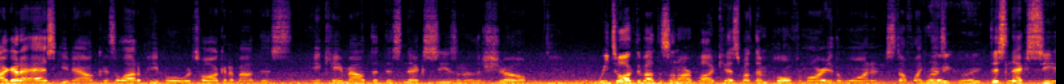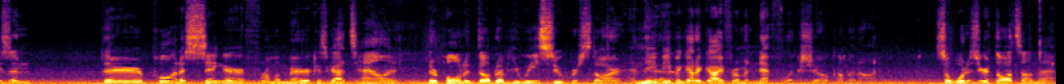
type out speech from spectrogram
I gotta ask you now because a lot of people were talking about this. It came out that this next season of the show, we talked about this on our podcast about them pulling from Are You the One and stuff like this. Right, right. This next season, they're pulling a singer from America's Got Talent. They're pulling a WWE superstar, and they've even got a guy from a Netflix show coming on. So, what is your thoughts on that?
